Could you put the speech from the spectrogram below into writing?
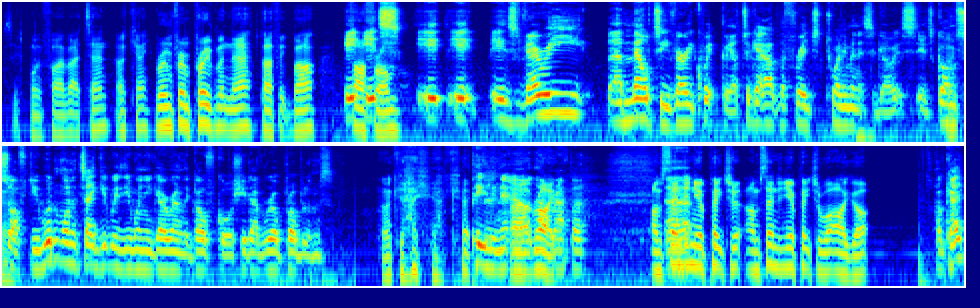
Six point five out of ten. Okay, room for improvement there. Perfect bar. It, Far it's from. it, it it's very uh, melty very quickly. I took it out of the fridge 20 minutes ago. It's it's gone soft. You wouldn't want to take it with you when you go around the golf course. You'd have real problems Okay, okay. peeling it Uh, out of right. that wrapper. I'm sending Uh, you a picture. I'm sending you a picture of what I got. Okay.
